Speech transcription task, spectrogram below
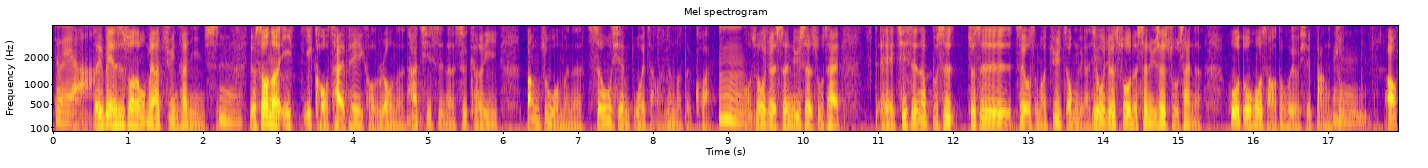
对啊，所以变成是说呢，我们要均衡饮食。有时候呢，一一口菜配一口肉呢，它其实呢是可以帮助我们的射物线不会长得那么的快。嗯，所以我觉得深绿色蔬菜，诶，其实呢不是就是只有什么聚棕榈啊，其实我觉得所有的深绿色蔬菜呢，或多或少都会有些帮助。好，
